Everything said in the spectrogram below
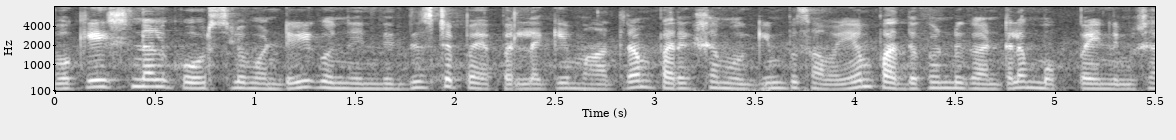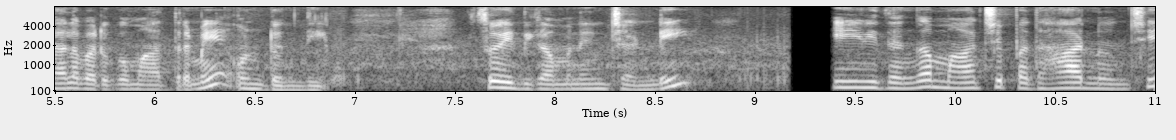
వొకేషనల్ కోర్సులు వంటివి కొన్ని నిర్దిష్ట పేపర్లకి మాత్రం పరీక్ష ముగింపు సమయం పదకొండు గంటల ముప్పై నిమిషాల వరకు మాత్రమే ఉంటుంది. సో ఇది గమనించండి. ఈ విధంగా మార్చి పదహారు నుంచి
